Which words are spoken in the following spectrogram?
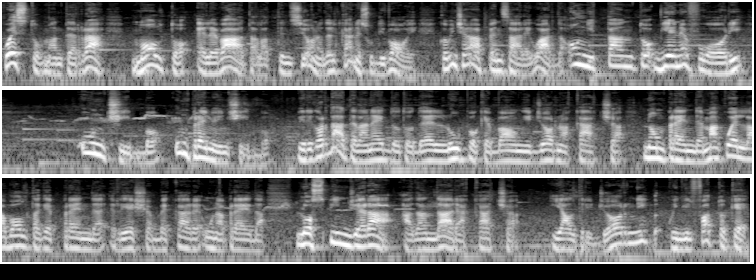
Questo manterrà molto elevata l'attenzione del cane su di voi. Comincerà a pensare, guarda, ogni tanto viene fuori un cibo, un premio in cibo. Vi ricordate l'aneddoto del lupo che va ogni giorno a caccia, non prende, ma quella volta che prende riesce a beccare una preda, lo spingerà ad andare a caccia gli altri giorni. Quindi il fatto che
